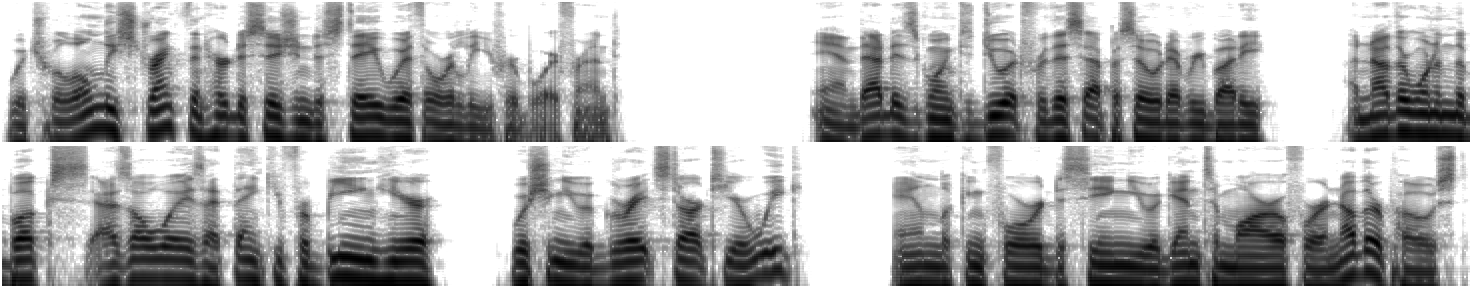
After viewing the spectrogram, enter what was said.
which will only strengthen her decision to stay with or leave her boyfriend. And that is going to do it for this episode, everybody. Another one in the books. As always, I thank you for being here, wishing you a great start to your week, and looking forward to seeing you again tomorrow for another post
